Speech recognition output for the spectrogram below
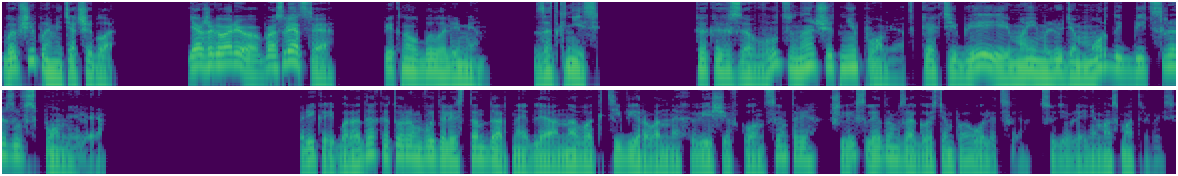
Вообще память отшибла. Я же говорю, последствия. Пикнул было Лемен. Заткнись!» «Как их зовут, значит, не помнят. Как тебе и моим людям морды бить сразу вспомнили». Рика и Борода, которым выдали стандартные для новоактивированных вещи в клон-центре, шли следом за гостем по улице, с удивлением осматриваясь.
